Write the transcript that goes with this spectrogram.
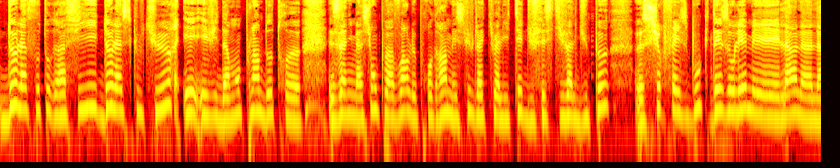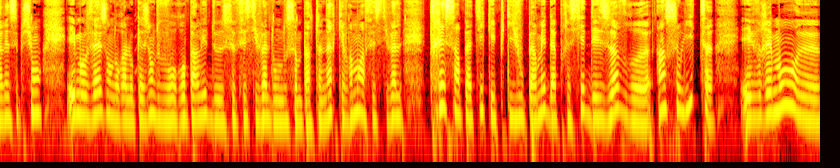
de la photographie, de la sculpture et évidemment plein d'autres euh, animations. On peut avoir le programme et suivre l'actualité du Festival du Peu euh, sur Facebook. Désolé, mais là la, réception est mauvaise. On aura l'occasion de vous reparler de ce festival dont nous sommes partenaires, qui est vraiment un festival très sympathique et qui vous permet d'apprécier des œuvres euh, insolites et vraiment euh,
